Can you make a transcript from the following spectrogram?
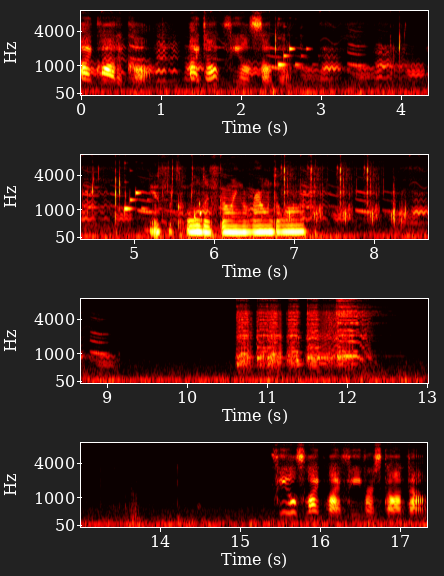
I caught a cold. I don't feel so good. Yes, the cold is going around a lot. Feels like my fever's gone down.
